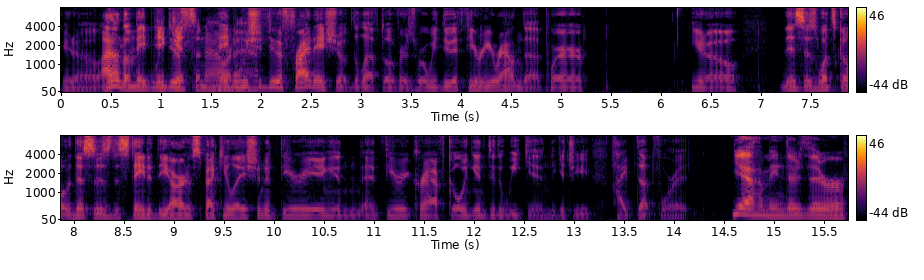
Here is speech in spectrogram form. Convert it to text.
you know I don't know maybe we It do a- an hour maybe we half. should do a Friday show of the leftovers where we do a theory roundup where you know this is what's go this is the state of the art of speculation and theorying and, and theory craft going into the weekend to get you hyped up for it. Yeah, I mean there there are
